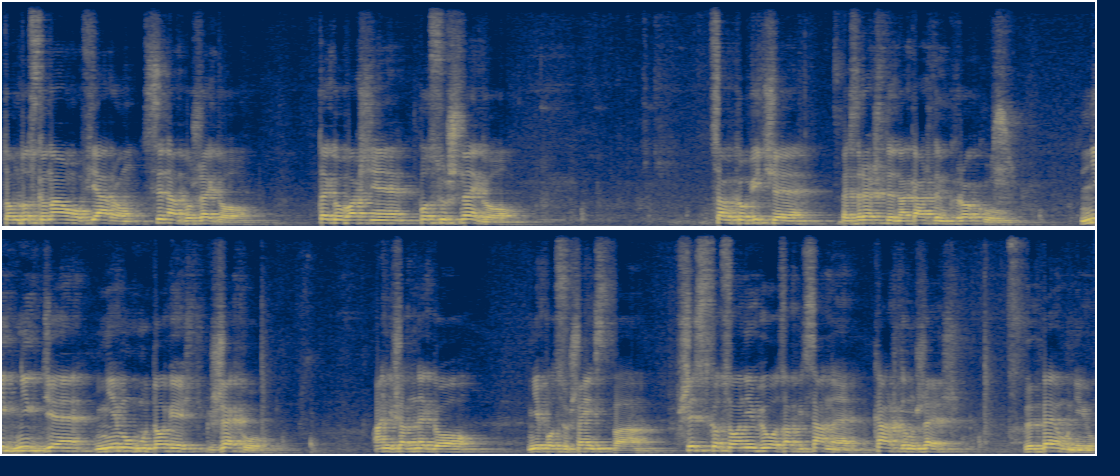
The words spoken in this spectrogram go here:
tą doskonałą ofiarą Syna Bożego, tego właśnie posłusznego, całkowicie bez reszty na każdym kroku. Nikt nigdzie nie mógł mu dowieść grzechu, ani żadnego nieposłuszeństwa. Wszystko, co o nim było zapisane, każdą rzecz wypełnił,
